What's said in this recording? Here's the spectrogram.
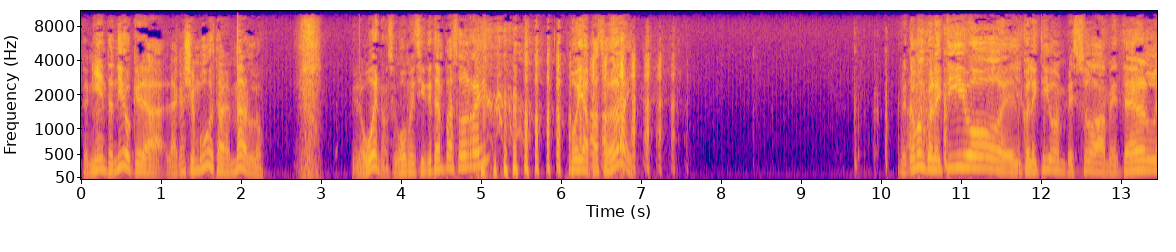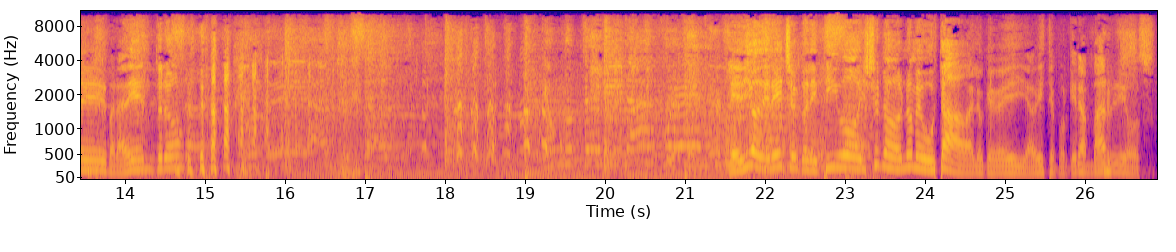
tenía entendido que era la calle Ombú estaba en Merlo. Pero bueno, si vos me decís que está en Paso del Rey, voy a Paso del Rey. Me tomo un colectivo, el colectivo empezó a meterle para adentro. Le dio derecho el colectivo y yo no, no me gustaba lo que veía, ¿viste? Porque eran barrios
